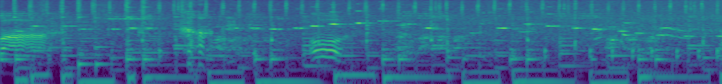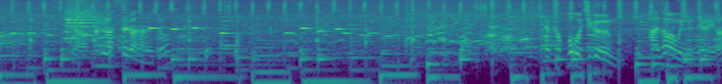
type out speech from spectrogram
와 오. 야 클라스가 다르죠? 보고 지금 반성하고 있는데요 얘가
